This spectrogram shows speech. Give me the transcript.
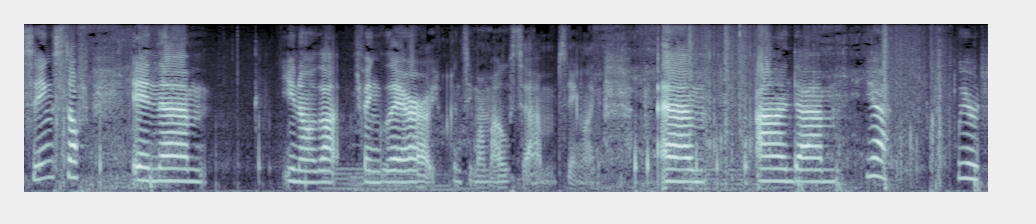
saying stuff in um, you know that thing there. You can see my mouse um saying like, um, and um, yeah, weird.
